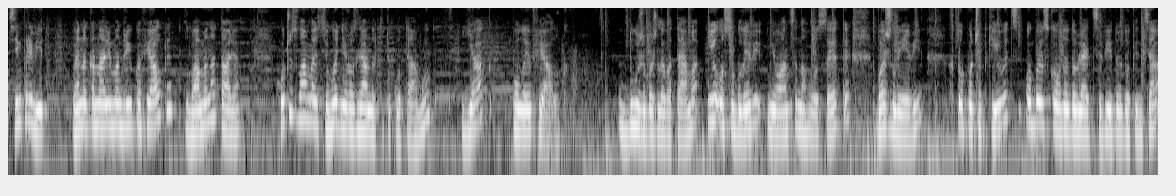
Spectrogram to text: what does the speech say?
Всім привіт! Ви на каналі Мандрівка Фіалки. З вами Наталя. Хочу з вами сьогодні розглянути таку тему, як полив фіалок. Дуже важлива тема і особливі нюанси наголосити. Важливі. Хто початківець, обов'язково додивляється відео до кінця.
